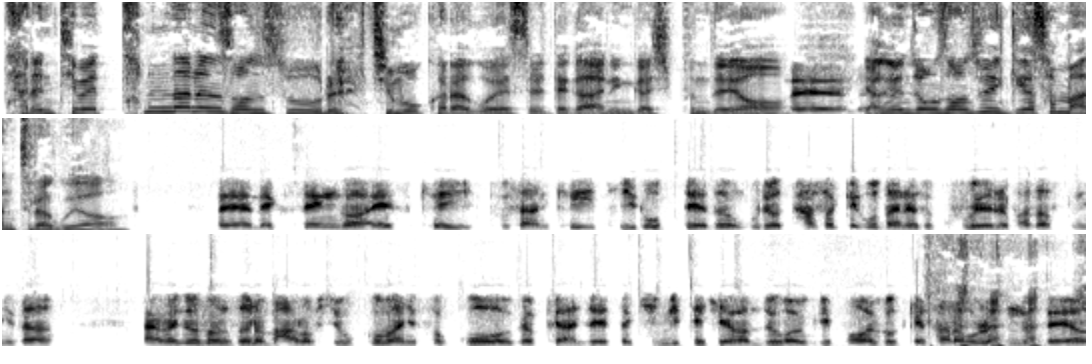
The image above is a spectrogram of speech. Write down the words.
다른 팀의 탐나는 선수를 지목하라고 했을 때가 아닌가 싶은데요. 네, 네. 양현종 선수 인기가 참 많더라고요. 네, 넥센과 SK, 두산, KT, 롯데 등 무려 다섯 개 구단에서 구애를 받았습니다. 양현종 선수는 말없이 웃고만 있었고 옆에 앉아있던 김기태 기아 감독 얼굴이 벌겋게 달아올랐는데요.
